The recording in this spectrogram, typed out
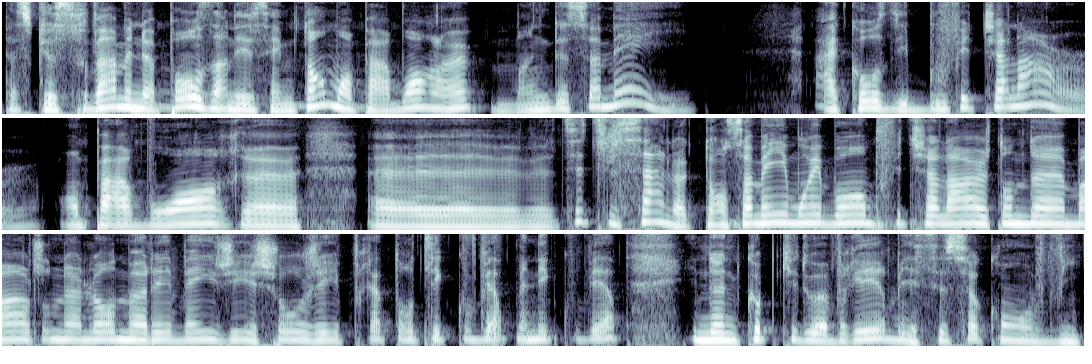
Parce que souvent, en ménopause, dans les symptômes, on peut avoir un manque de sommeil à cause des bouffées de chaleur. On peut avoir, euh, euh, tu le sens, que ton sommeil est moins bon, bouffée de chaleur, je tourne d'un bar, je tourne de l'autre, me réveille, j'ai chaud, j'ai frais, toutes les couvertes, mais les couvertes, il y a une coupe qui doit ouvrir, mais c'est ça qu'on vit.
